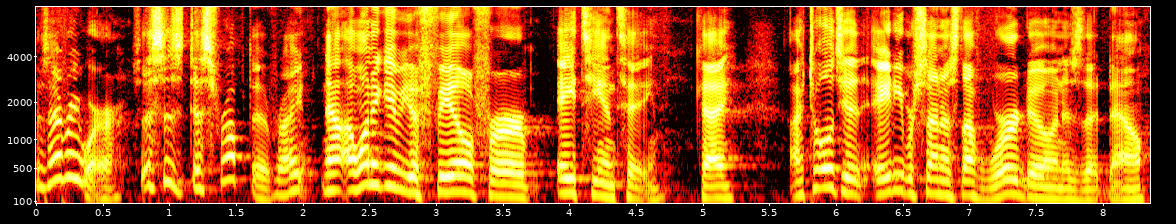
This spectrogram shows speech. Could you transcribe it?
it's everywhere. So this is disruptive, right? Now, I want to give you a feel for AT&T, okay? I told you 80% of stuff we're doing is that now.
